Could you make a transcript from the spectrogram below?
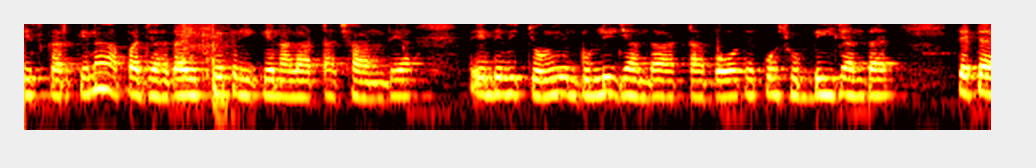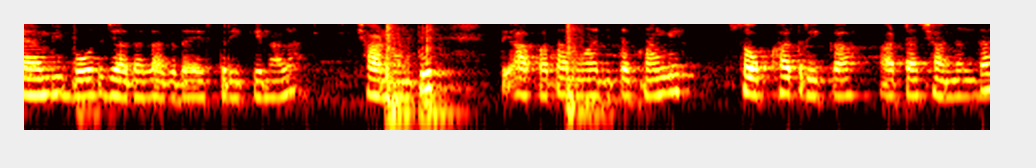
ਇਸ ਕਰਕੇ ਨਾ ਆਪਾਂ ਜ਼ਿਆਦਾ ਇਸੇ ਤਰੀਕੇ ਨਾਲ ਆਟਾ ਛਾਣਦੇ ਆ ਤੇ ਇਹਦੇ ਵਿੱਚੋਂ ਵੀ ਡੁੱਲੀ ਜਾਂਦਾ ਆਟਾ ਬਹੁਤ ਕੁਛ ਉੱਡੀ ਜਾਂਦਾ ਹੈ ਤੇ ਟਾਈਮ ਵੀ ਬਹੁਤ ਜ਼ਿਆਦਾ ਲੱਗਦਾ ਇਸ ਤਰੀਕੇ ਨਾਲ ਛਾਣਨ ਤੇ। ਤੇ ਆਪਾਂ ਤੁਹਾਨੂੰ ਅੱਜ ਦੱਸਾਂਗੇ ਸੌਖਾ ਤਰੀਕਾ ਆਟਾ ਛਾਣਨ ਦਾ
